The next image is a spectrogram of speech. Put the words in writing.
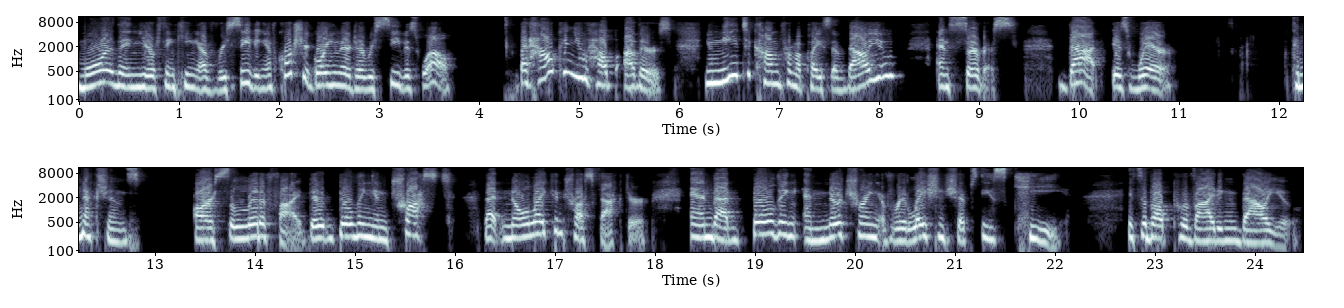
more than you're thinking of receiving. Of course, you're going there to receive as well. But how can you help others? You need to come from a place of value and service. That is where connections are solidified. They're building in trust, that know, like, and trust factor. And that building and nurturing of relationships is key. It's about providing value.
